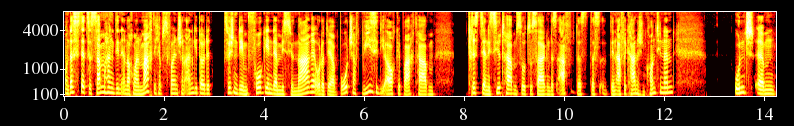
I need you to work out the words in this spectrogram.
Und das ist der Zusammenhang, den er nochmal macht. Ich habe es vorhin schon angedeutet, zwischen dem Vorgehen der Missionare oder der Botschaft, wie sie die auch gebracht haben, christianisiert haben, sozusagen das Af das, das, den afrikanischen Kontinent und ähm,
